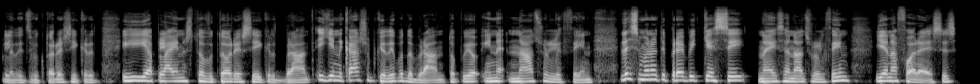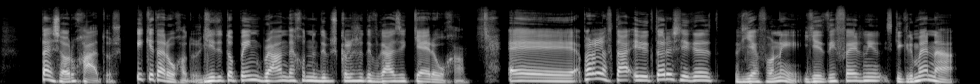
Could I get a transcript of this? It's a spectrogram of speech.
δηλαδή της Victoria's Secret, ή απλά είναι στο Victoria's Secret brand, ή γενικά σε οποιοδήποτε brand το οποίο είναι naturally thin, δεν σημαίνει ότι πρέπει και εσύ να είσαι naturally thin για να φορέσεις τα ισόρουχά τους ή και τα ρούχα τους. Γιατί το Pink Brand έχω την εντύπωση ότι βγάζει και ρούχα. Ε, Παρ' όλα αυτά, η Victoria's Secret διαφωνεί γιατί φέρνει συγκεκριμένα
